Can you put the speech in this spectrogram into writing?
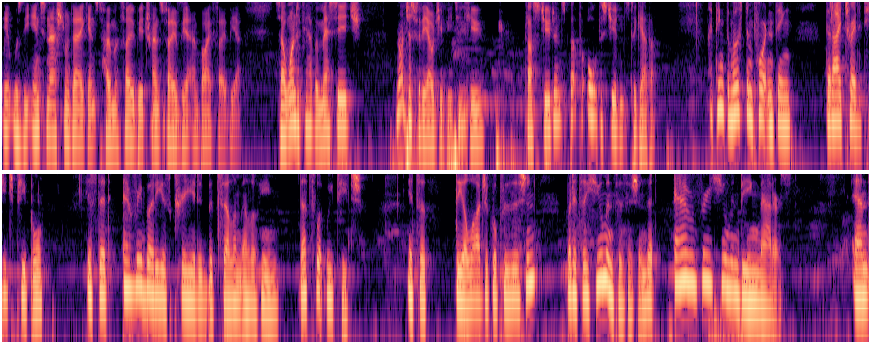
it was the International Day Against Homophobia, Transphobia, and Biphobia. So I wonder if you have a message, not just for the LGBTQ plus students, but for all the students together. I think the most important thing that I try to teach people is that everybody is created b'tselem Elohim. That's what we teach. It's a theological position, but it's a human position that every human being matters. And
